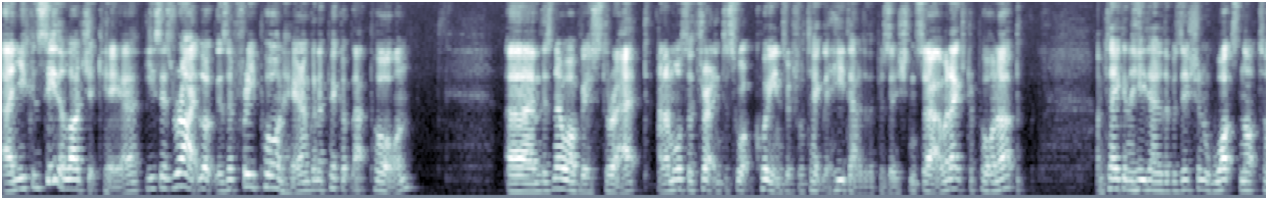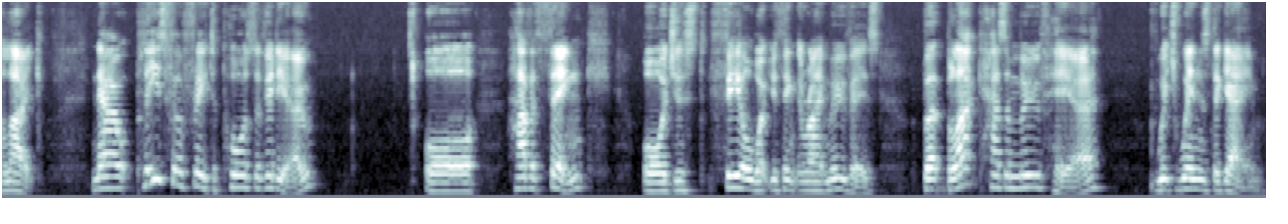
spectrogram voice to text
and you can see the logic here. He says, right, look, there's a free pawn here. I'm going to pick up that pawn. Um, there's no obvious threat. And I'm also threatening to swap queens, which will take the heat out of the position. So I'm an extra pawn up. I'm taking the heat out of the position. What's not to like? Now, please feel free to pause the video or have a think or just feel what you think the right move is. But black has a move here which wins the game.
